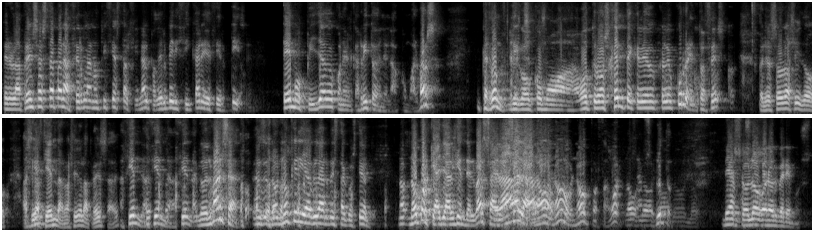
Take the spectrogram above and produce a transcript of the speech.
Pero la prensa está para hacer la noticia hasta el final, poder verificar y decir, tío, te hemos pillado con el carrito del helado, como al Barça. Perdón, digo, como a otros gente que le, ocurre. Entonces. Pero eso no ha sido, ha sido Hacienda, no ha sido la prensa. ¿eh? Hacienda, Hacienda, Hacienda. Lo del Barça. No, quería hablar de esta cuestión. No, porque haya alguien del Barça en la sala. No, no, no, por favor. No, absoluto. Eso luego nos veremos.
